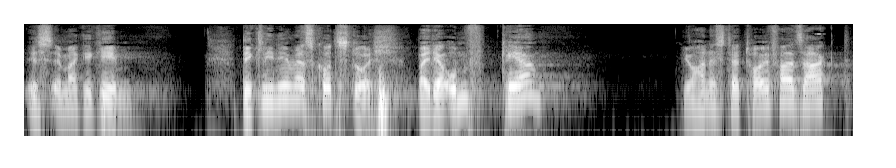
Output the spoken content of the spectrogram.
ist immer gegeben. Deklinieren wir es kurz durch. Bei der Umkehr, Johannes der Täufer sagt,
